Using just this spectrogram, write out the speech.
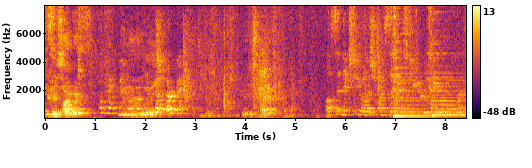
Through the part where, Okay. when I was, Perfect. You kind of. I'll sit next to you unless you want to sit next to your little friend.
